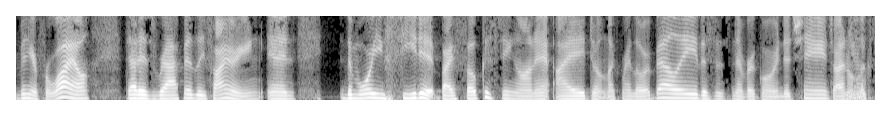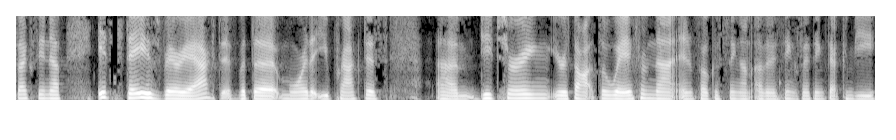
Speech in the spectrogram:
been here for a while that is rapidly firing. And the more you feed it by focusing on it, I don't like my lower belly. This is never going to change. I don't Yeah. look sexy enough. It stays very active. But the more that you practice um, deterring your thoughts away from that and focusing on other things, I think that can be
